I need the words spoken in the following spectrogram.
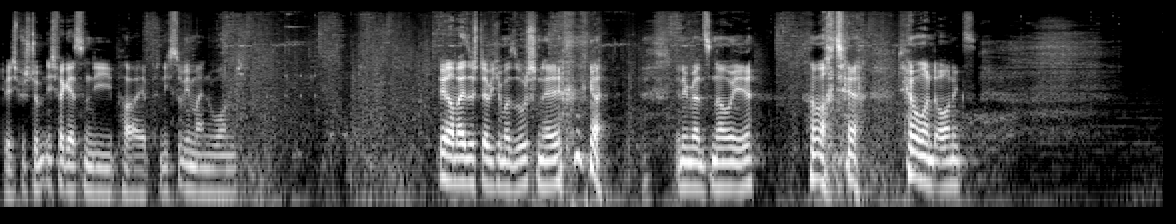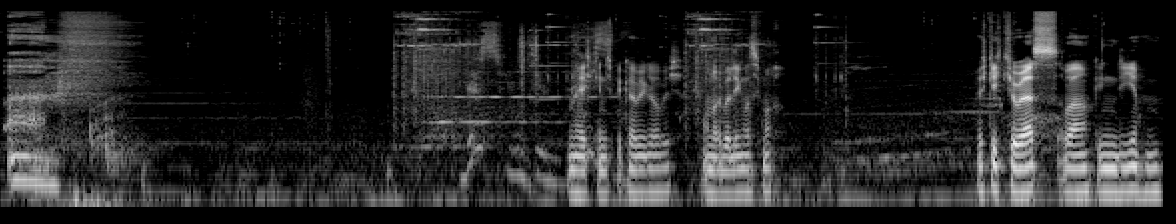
Die werde ich bestimmt nicht vergessen, die Pipe. Nicht so wie mein Wand. Fairerweise sterbe ich immer so schnell. In dem ganzen AOE. Macht der, der Wand auch nichts. Ne, ich gehe nicht BKB, glaube ich. Muss noch überlegen, was ich mache. Vielleicht gehe ich QS, aber gegen die. Hm.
